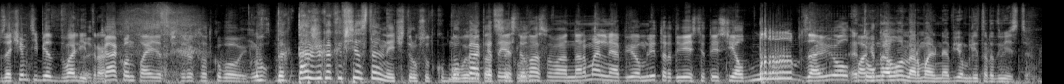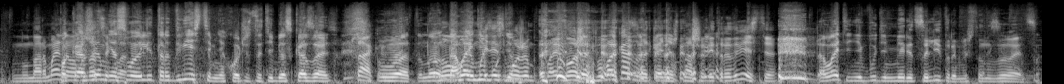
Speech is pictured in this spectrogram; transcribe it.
зачем тебе 2 литра? Как он поедет 400-кубовый? Ну, так, так же, как и все остальные 400-кубовые Ну как это, мотоциклы. если у нас э, нормальный объем литр 200, ты съел, бррр, завел, Это погнал. у кого нормальный объем литр 200? Ну нормально. Покажи мне свой литр 200, мне хочется тебе сказать. Так, вот, но Ну, давай мы, мы здесь будем. можем, мы можем показывать, конечно, наши литры 200. Давайте не будем мериться литрами, что называется.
